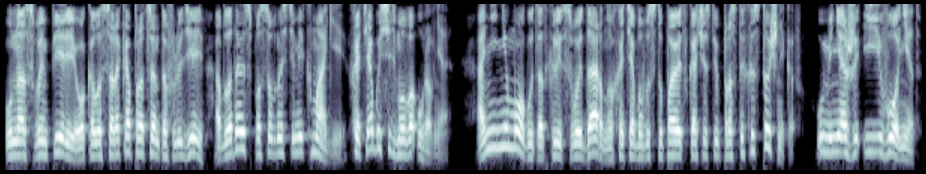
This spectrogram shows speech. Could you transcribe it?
У нас в империи около 40% людей обладают способностями к магии, хотя бы седьмого уровня. Они не могут открыть свой дар, но хотя бы выступают в качестве простых источников. У меня же и его нет.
